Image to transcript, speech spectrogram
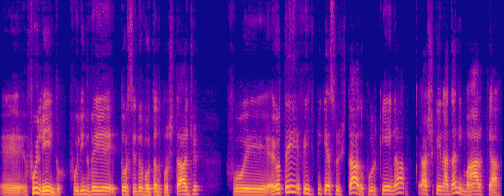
É, foi lindo, foi lindo ver torcedor voltando para o estádio. Foi, eu até fiquei assustado porque na, acho que na Danimarca,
